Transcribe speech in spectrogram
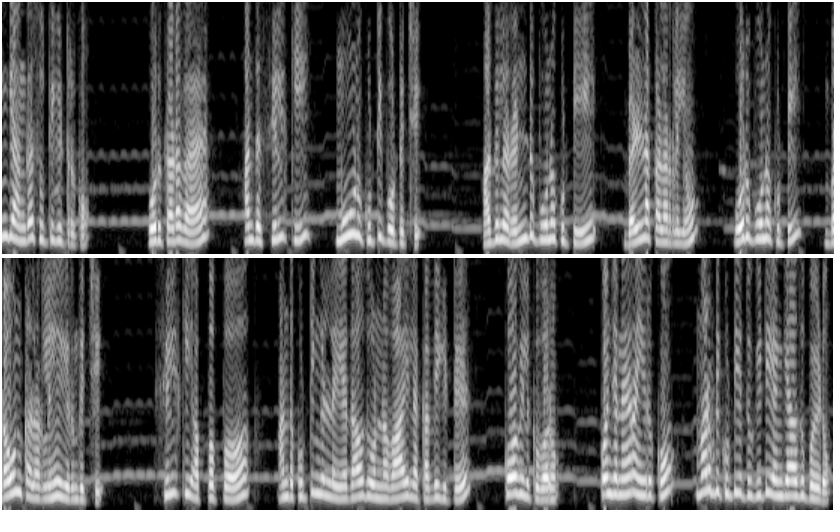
இங்க அங்க சுத்திக்கிட்டு இருக்கும். ஒரு தடவை அந்த சில்கி மூணு குட்டி போட்டுச்சு. அதுல ரெண்டு பூனைக்குட்டி வெள்ளை கலர்லயும் ஒரு பூனைக்குட்டி ப்ரௌன் கலர்லேயும் இருந்துச்சு. சில்கி அப்பப்போ அந்த குட்டிங்களில் ஏதாவது ஒன்றை வாயில் கவ்விக்கிட்டு கோவிலுக்கு வரும். கொஞ்ச நேரம் இருக்கும் மறுபடி குட்டியை தூக்கிட்டு எங்கேயாவது போயிடும்.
